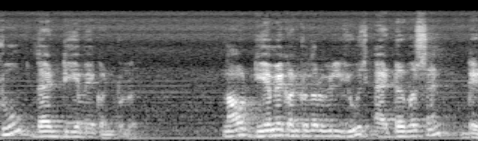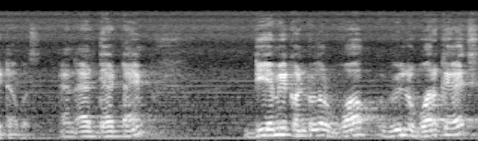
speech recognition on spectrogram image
to that DMA controller now DMA controller will use address bus and data bus. And at that time DMA controller work will work as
